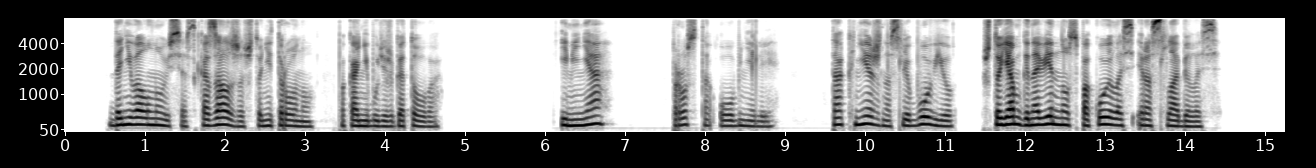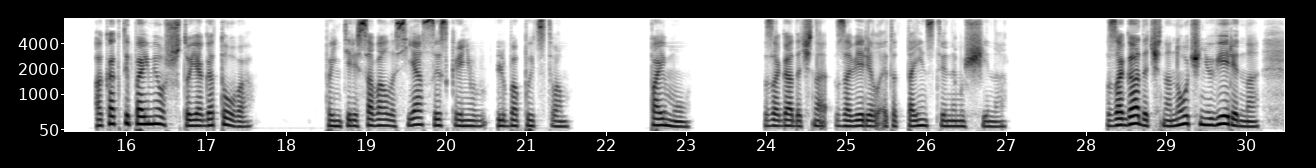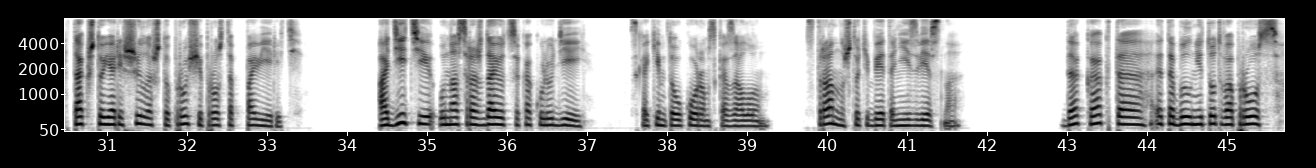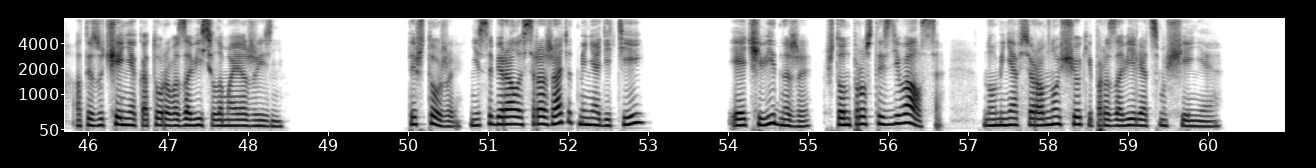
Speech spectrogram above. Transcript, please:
«Да не волнуйся, сказал же, что не трону, пока не будешь готова». И меня просто обняли так нежно, с любовью, что я мгновенно успокоилась и расслабилась. «А как ты поймешь, что я готова?» — поинтересовалась я с искренним любопытством. «Пойму», — загадочно заверил этот таинственный мужчина. Загадочно, но очень уверенно, так что я решила, что проще просто поверить. «А дети у нас рождаются, как у людей», — с каким-то укором сказал он. Странно, что тебе это неизвестно. Да как-то это был не тот вопрос, от изучения которого зависела моя жизнь. Ты что же, не собиралась рожать от меня детей? И очевидно же, что он просто издевался, но у меня все равно щеки порозовели от смущения.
